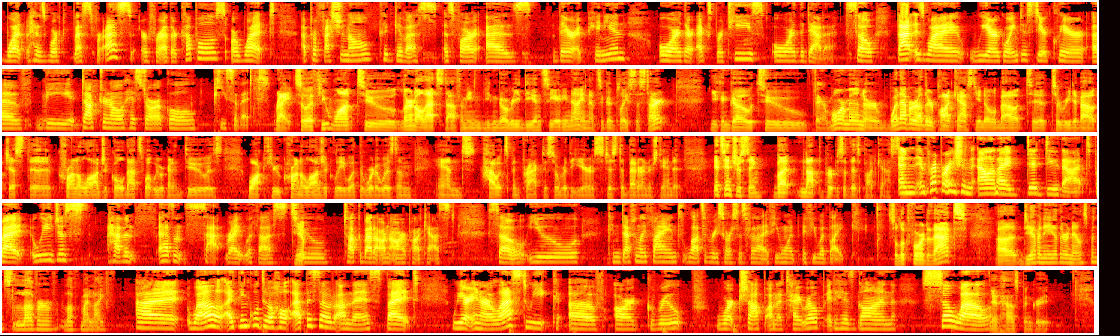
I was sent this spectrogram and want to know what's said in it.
what has worked best for us or for other couples or what a professional could give us as far as their opinion or their expertise or the data. So that is why we are going to steer clear of the doctrinal historical piece of it. Right. So if you want to learn all that stuff, I mean, you can go read D&C 89. That's a good place to start. You can go to Fair Mormon or whatever other podcast you know about to, to read about just the chronological. That's what we were going to do is walk through chronologically what the Word of Wisdom and how it's been practiced over the years just to better understand it. It's interesting, but not the purpose of this podcast. So- And in preparation, Al and I did do that, but we just haven't hasn't sat right with us to talk about it on our podcast. So you can definitely find lots of resources for that if you want if you would like. so look forward to that. Uh, do you have any other announcements? Lover, love my life. Uh, well, I think we'll do a whole episode on this, but we are in our last week of our group workshop on a tightrope. It has gone so well. It has been great.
